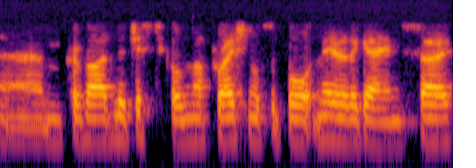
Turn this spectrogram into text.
um, provide logistical and operational support nearer the games. So,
